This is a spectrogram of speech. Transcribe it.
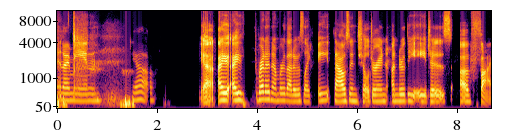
And I mean, yeah. Yeah, I I read a number that it was like 8,000 children under the ages of 5.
